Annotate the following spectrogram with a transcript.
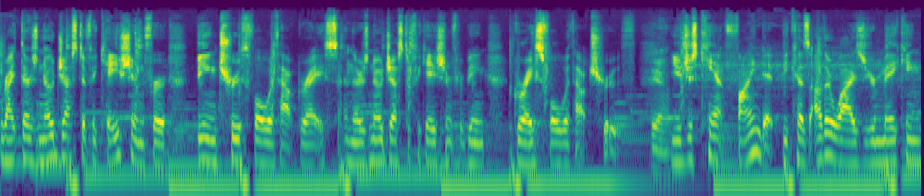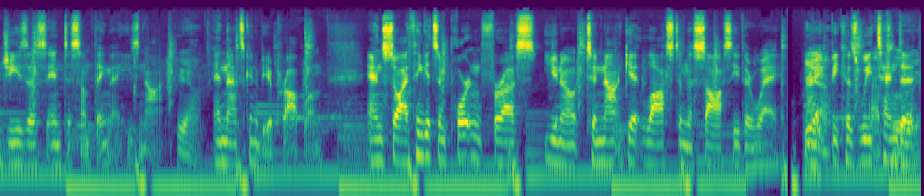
Right? There's no justification for being truthful without grace, and there's no justification for being graceful without truth. Yeah. You just can't find it because otherwise you're making Jesus into something that he's not. Yeah. And that's going to be a problem. And so I think it's important for us, you know, to not get lost in the sauce either way. Right? Yeah, because we tend to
